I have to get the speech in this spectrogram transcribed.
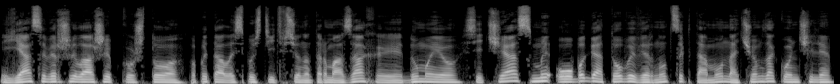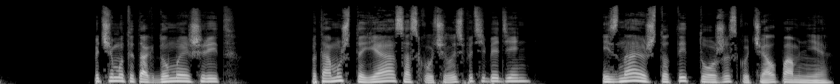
я совершила ошибку, что попыталась спустить все на тормозах, и, думаю, сейчас мы оба готовы вернуться к тому, на чем закончили. Почему ты так думаешь, Рит? Потому что я соскучилась по тебе день. И знаю, что ты тоже скучал по мне.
